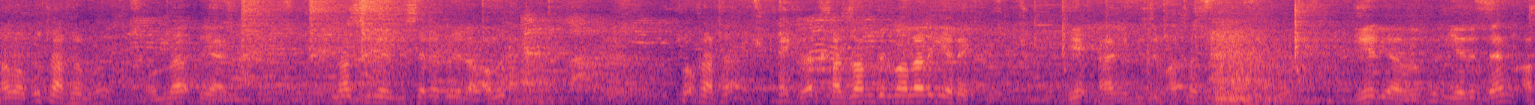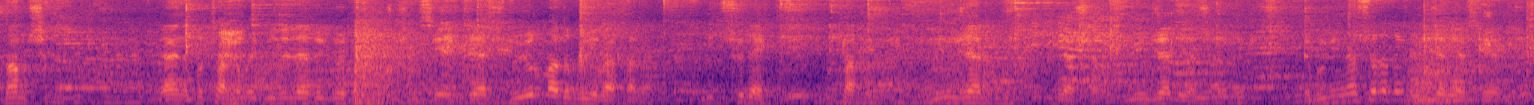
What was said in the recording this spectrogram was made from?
Ama bu takımı onlar yani nasıl verdiyseler öyle alıp e, Tokat'a tekrar kazandırmaları gerekiyor. Ye- Hani bizim atasözümüz yer yarıldı, yerinden adam çıkar. Yani bu takımı birileri götürmüş, kimseye ihtiyaç duyulmadı bu yıla kadar. Biz sürekli bu takım güncel yaşadık, güncel yaşadık. E bugünden sonra da güncel yaşayabiliriz.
